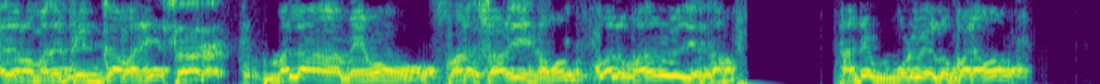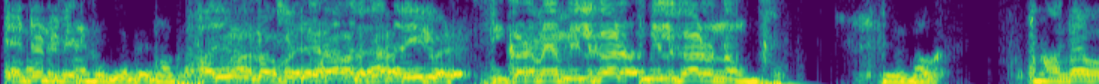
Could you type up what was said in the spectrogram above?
ఐదు వందల మంది పెంచుతామని సార్. మళ్ళా మేము మళ్ళీ స్టార్ట్ చేసినాము. వాళ్ళు పదమూడు వేలు చేస్తాము అంటే మూడు వేల రూపాయలు ఎంట్రెన్స్ ఫీజు పదివేలు ఈక్వల్ ఇక్కడ మేము మిల్కాడ్ మిల్కాడ్ ఉన్నాం. మేము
